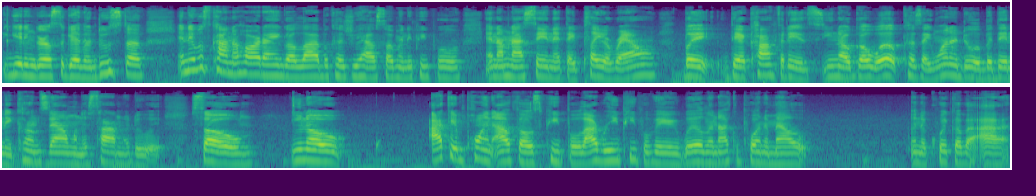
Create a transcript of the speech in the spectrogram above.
getting girls together and do stuff. And it was kind of hard i ain't gonna lie because you have so many people and i'm not saying that they play around but their confidence you know go up because they want to do it but then it comes down when it's time to do it. So you know i can point out those people. I read people very well and i can point them out in a quick of an eye.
